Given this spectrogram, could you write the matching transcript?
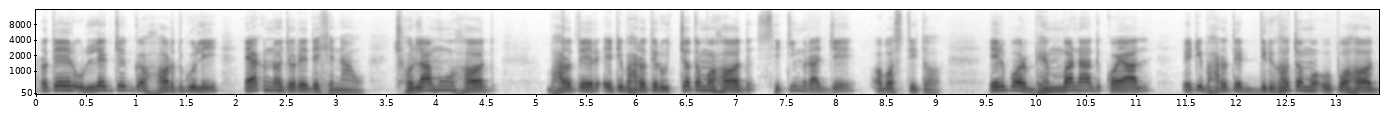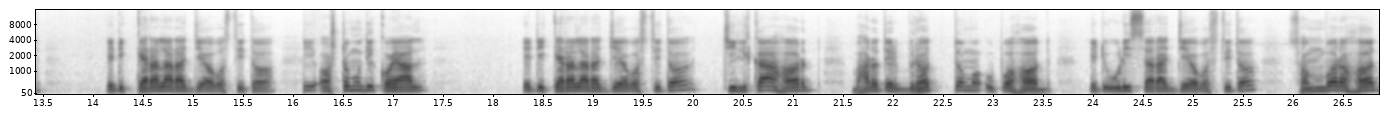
ভারতের উল্লেখযোগ্য হ্রদগুলি এক নজরে দেখে নাও। ছোলামু হ্রদ, ভারতের, এটি ভারতের উচ্চতম হ্রদ, সিকিম রাজ্যে অবস্থিত। এরপর ভেম্বানাদ কয়াল, এটি ভারতের দীর্ঘতম উপহ্রদ, এটি কেরালা রাজ্যে অবস্থিত। অষ্টমুদি কয়াল, এটি কেরালা রাজ্যে অবস্থিত। চিল্কা হ্রদ, ভারতের বৃহত্তম উপহ্রদ, এটি উড়িষ্যা রাজ্যে অবস্থিত। সম্বর হ্রদ,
